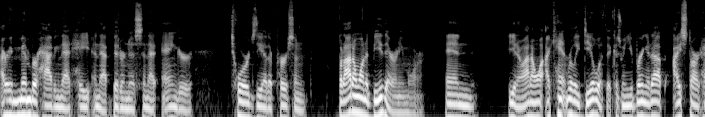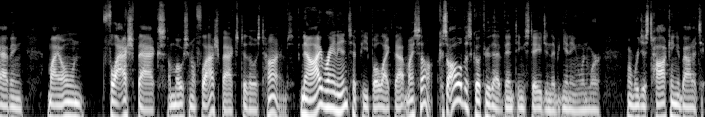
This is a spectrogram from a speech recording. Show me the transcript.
I remember having that hate and that bitterness and that anger towards the other person, but I don't want to be there anymore. And you know, I don't I can't really deal with it because when you bring it up, I start having my own flashbacks, emotional flashbacks to those times. Now, I ran into people like that myself because all of us go through that venting stage in the beginning when we're when we're just talking about it to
